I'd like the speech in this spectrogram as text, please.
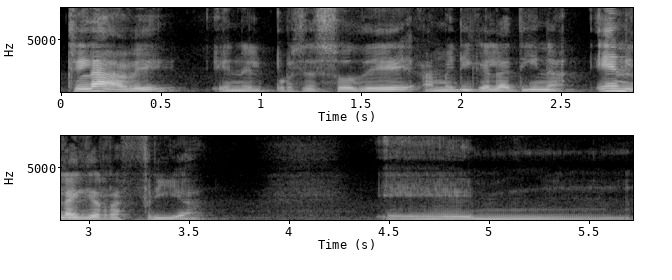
clave en el proceso de América Latina en la Guerra Fría. Em,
